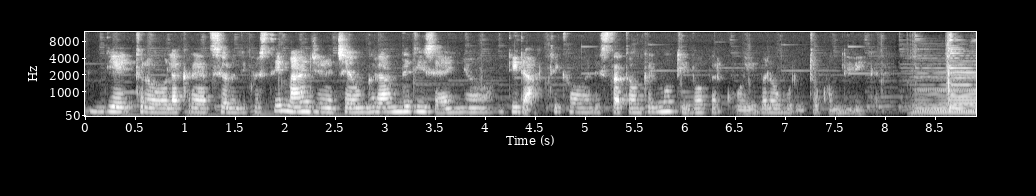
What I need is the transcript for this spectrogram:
Dietro la creazione di questa immagine c'è un grande disegno didattico ed è stato anche il motivo per cui ve l'ho voluto condividere.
